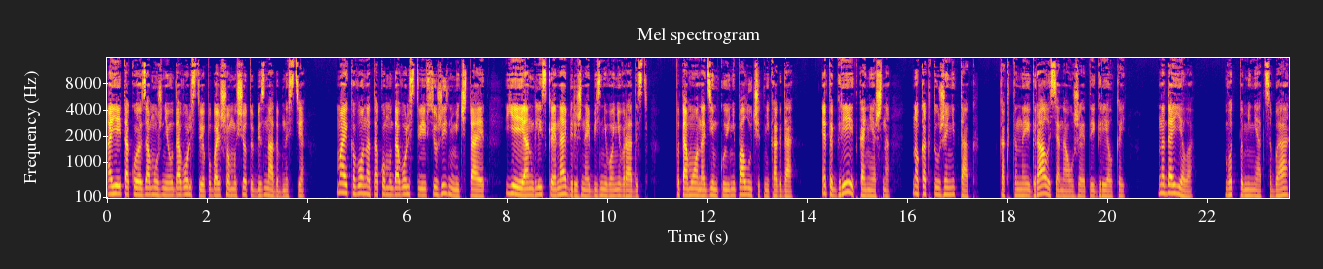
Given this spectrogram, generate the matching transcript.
а ей такое замужнее удовольствие по большому счету без надобности. Майка вон о таком удовольствии всю жизнь мечтает, ей и английская набережная без него не в радость. Потому она Димку и не получит никогда. Это греет, конечно, но как-то уже не так. Как-то наигралась она уже этой грелкой. Надоело. Вот поменяться бы, а?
